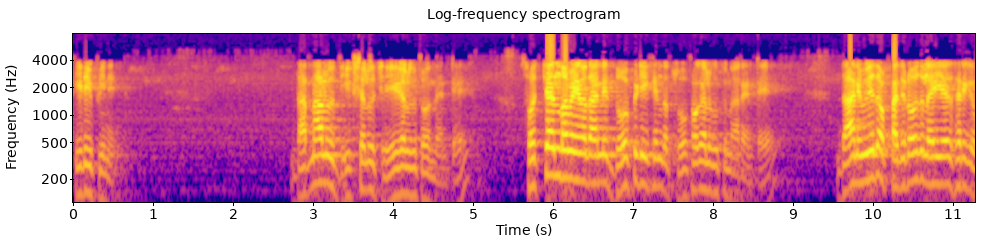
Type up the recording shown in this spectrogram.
టీడీపీని. ధర్నాలు దీక్షలు చేయగలుగుతోందంటే స్వచ్ఛందమైన దాన్ని దోపిడీ కింద చూపగలుగుతున్నారంటే దాని మీద పది రోజులు అయ్యేసరికి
